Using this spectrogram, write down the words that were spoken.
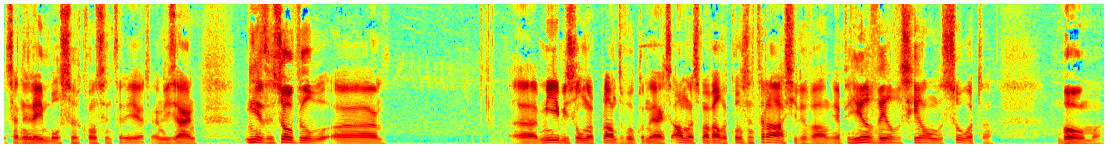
zijn de leembossen geconcentreerd. En die zijn niet dat er zoveel eh, eh, meer bijzondere planten voorkomen ergens anders, maar wel de concentratie ervan. Je hebt heel veel verschillende soorten bomen.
